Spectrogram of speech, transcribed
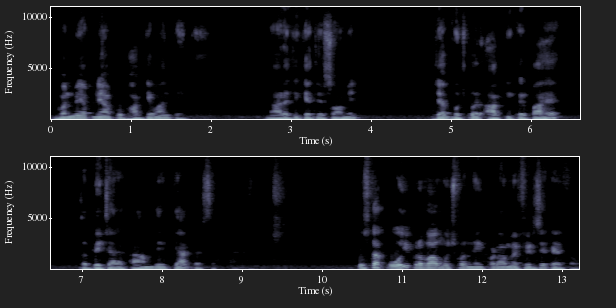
मन में अपने आप को भाग्यवान कहते हैं। नारद जी कहते हैं, स्वामी, जब मुझ पर आपकी कृपा है, तब बेचारा कामदेव क्या कर सकता है? उसका कोई प्रभाव मुझ पर नहीं पड़ा। मैं फिर से कहता हूँ,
